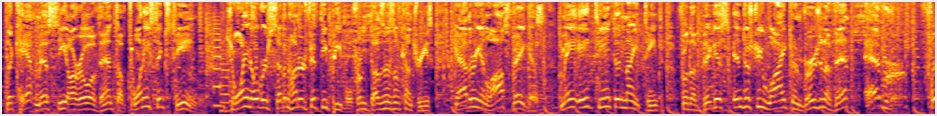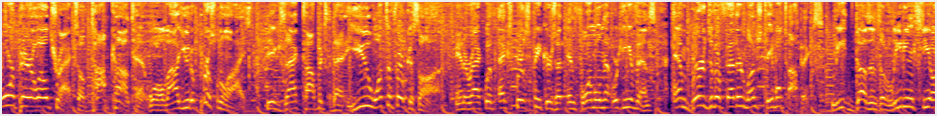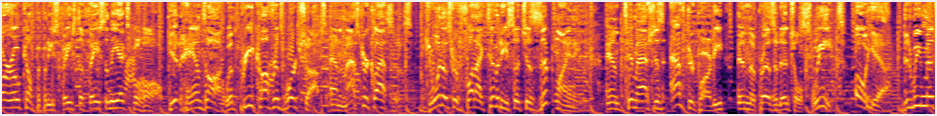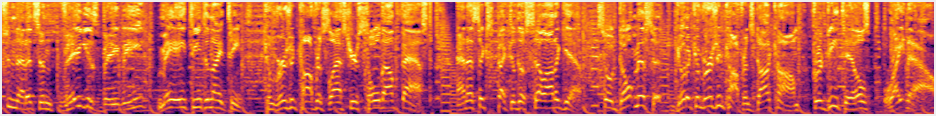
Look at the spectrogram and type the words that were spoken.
the can't miss CRO event of 2016. Join over 750 people from dozens of countries gathering in Las Vegas May 18th and 19th for the biggest industry wide conversion event ever. Four parallel tracks of top content will allow you to personalize the exact topics that you want to focus on. Interact with expert speakers at informal networking events and birds of a feather lunch table topics. Meet dozens of leading CRO companies face to face in the expo hall. Get hands on with pre conference workshops and master classes. Join us for fun activities such as zip lining and Tim Ash's after party in the presidential suite. Oh yeah, did we mention that it's in Vegas, baby? May 18th and 19th. Conversion conference last year sold out fast, and it's expected to sell out again. So don't miss it. Go to conversionconference.com for details right now.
